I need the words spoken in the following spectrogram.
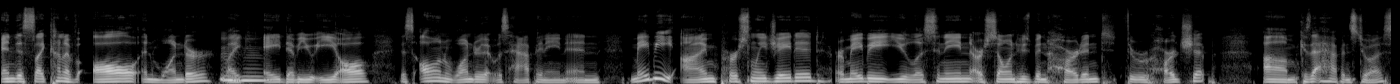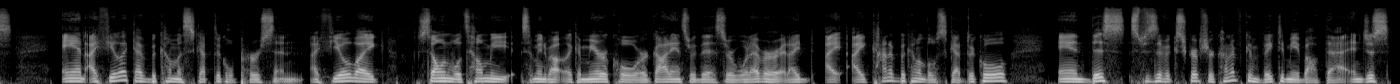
and this like kind of all and wonder like Mm-hmm. a-w-e all this all and wonder that was happening. And maybe i'm personally jaded or maybe you listening are someone who's been hardened through hardship um because that happens to us. And i feel like i've become a skeptical person. I feel like someone will tell me something about like a miracle or god answered this or whatever and i i, I kind of become a little skeptical. And this specific scripture kind of convicted me about that and just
